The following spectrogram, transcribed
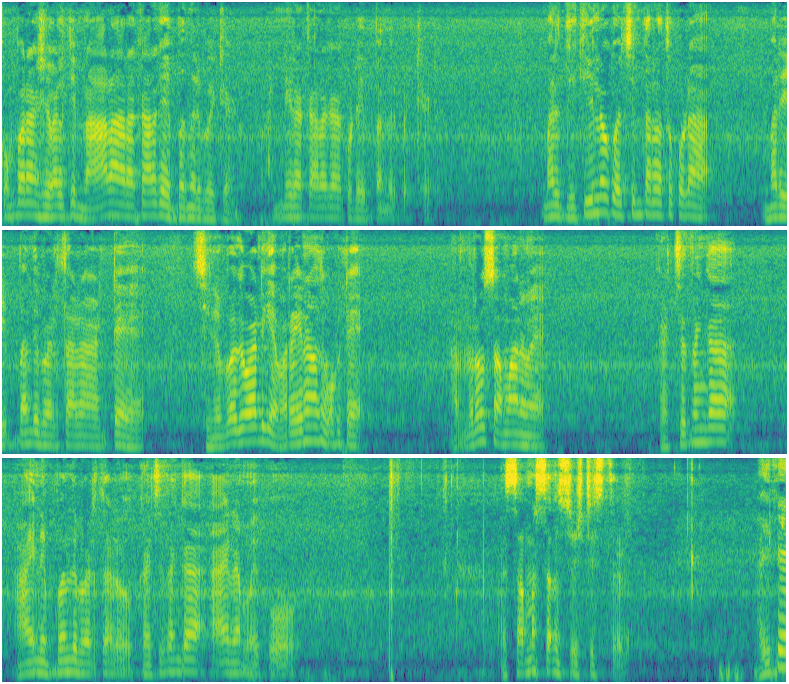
కుంభరాశి వాళ్ళకి నానా రకాలుగా ఇబ్బందులు పెట్టాడు. అన్ని రకాలుగా కూడా ఇబ్బందులు పెట్టాడు. మరి ద్వితీయంలోకి వచ్చిన తర్వాత కూడా మరి ఇబ్బంది పెడతాడా అంటే శని భగవానుడికి ఎవరైనా ఒకటే. అందరూ సమానమే. ఖచ్చితంగా ఆయన ఇబ్బంది పెడతాడు. ఖచ్చితంగా ఆయన మీకు సమస్యను సృష్టిస్తాడు. అయితే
